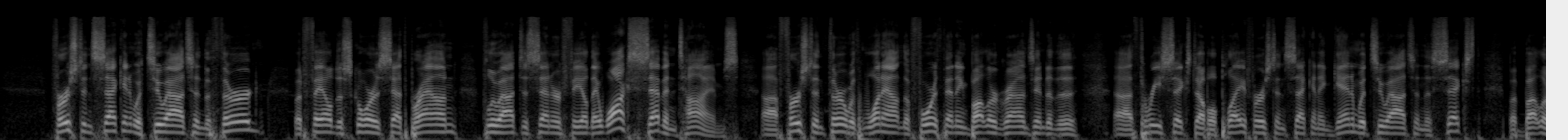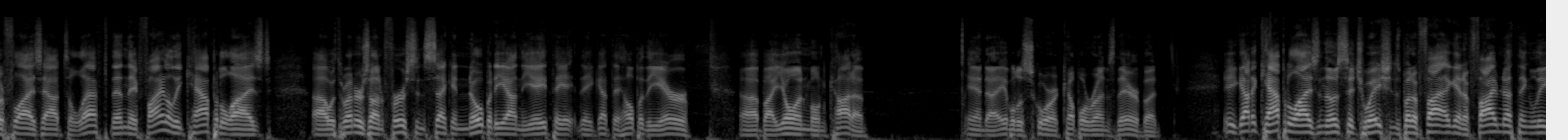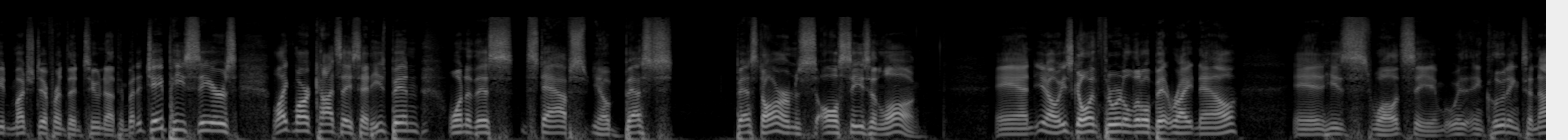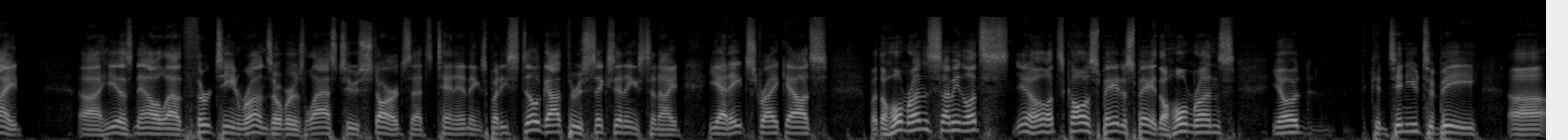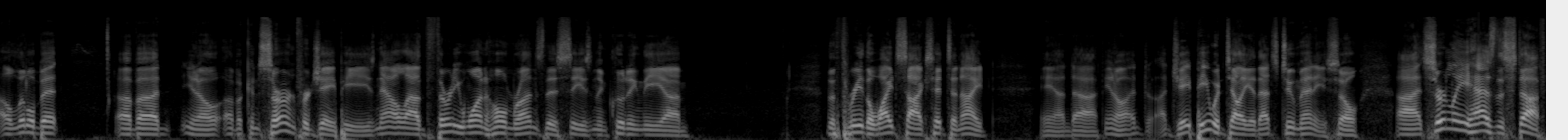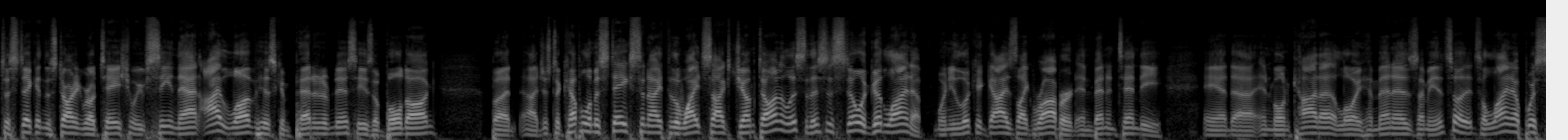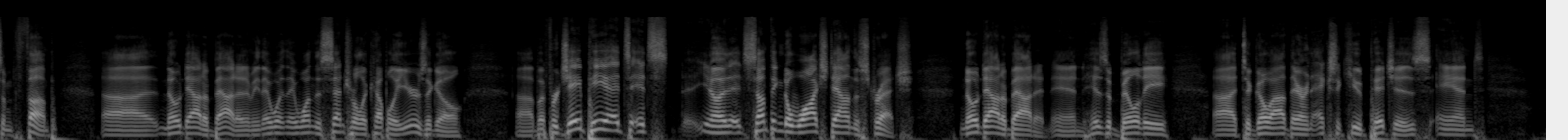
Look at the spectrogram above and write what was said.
First and second with two outs in the third but failed to score as Seth Brown flew out to center field. They walked seven times. Uh, first and third with one out in the fourth inning. Butler grounds into the uh, 3 6 double play. First and second again with two outs in the sixth, but Butler flies out to left. Then they finally capitalized uh, with runners on first and second, nobody on the eighth. They, they got the help of the error uh, by Yoan Moncada and uh, able to score a couple runs there. But you got to capitalize in those situations. But a five, again, a five nothing lead, much different than two nothing. But at JP Sears, like Mark Kotsay said, he's been one of this staff's you know best best arms all season long, and you know he's going through it a little bit right now. And he's well, let's see, including tonight. Uh, he has now allowed 13 runs over his last two starts. That's 10 innings, but he still got through six innings tonight. He had eight strikeouts. But the home runs, I mean, let's you know, let's call a spade a spade. The home runs, you know, continue to be uh, a little bit of a you know of a concern for JP. He's now allowed 31 home runs this season, including the uh, the three the White Sox hit tonight. And uh, you know, JP would tell you that's too many. So uh, certainly has the stuff to stick in the starting rotation. We've seen that. I love his competitiveness. He's a bulldog. But uh, just a couple of mistakes tonight that the White Sox jumped on. And listen, this is still a good lineup. When you look at guys like Robert and Benintendi and uh, and Moncada, Eloy Jimenez, I mean, it's a it's a lineup with some thump, uh, no doubt about it. I mean, they won they won the Central a couple of years ago. Uh, but for JP, it's it's you know it's something to watch down the stretch, no doubt about it. And his ability uh, to go out there and execute pitches and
